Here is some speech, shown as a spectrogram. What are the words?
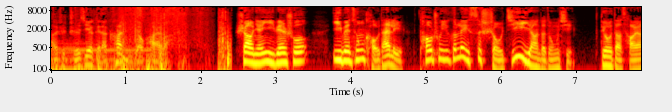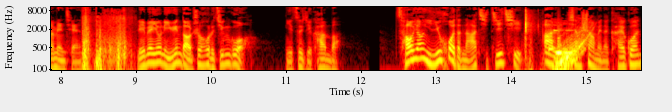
还是直接给他看比较快吧。少年一边说，一边从口袋里掏出一个类似手机一样的东西，丢到曹阳面前。里面有你晕倒之后的经过，你自己看吧。曹阳疑惑的拿起机器，按了一下上面的开关，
